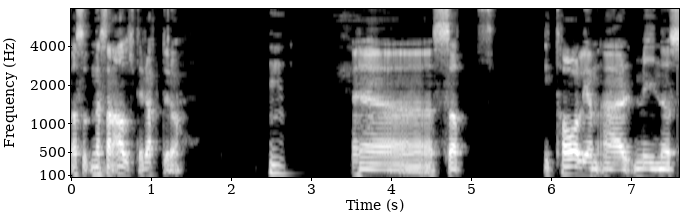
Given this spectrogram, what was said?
alltså nästan allt är rött idag. Mm. Eh, så att Italien är minus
